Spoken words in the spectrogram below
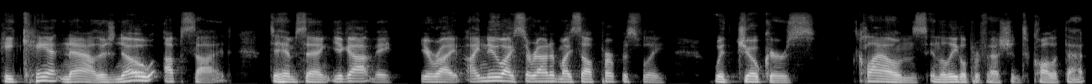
He can't now. There's no upside to him saying, "You got me. You're right. I knew I surrounded myself purposefully with jokers." clowns in the legal profession to call it that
